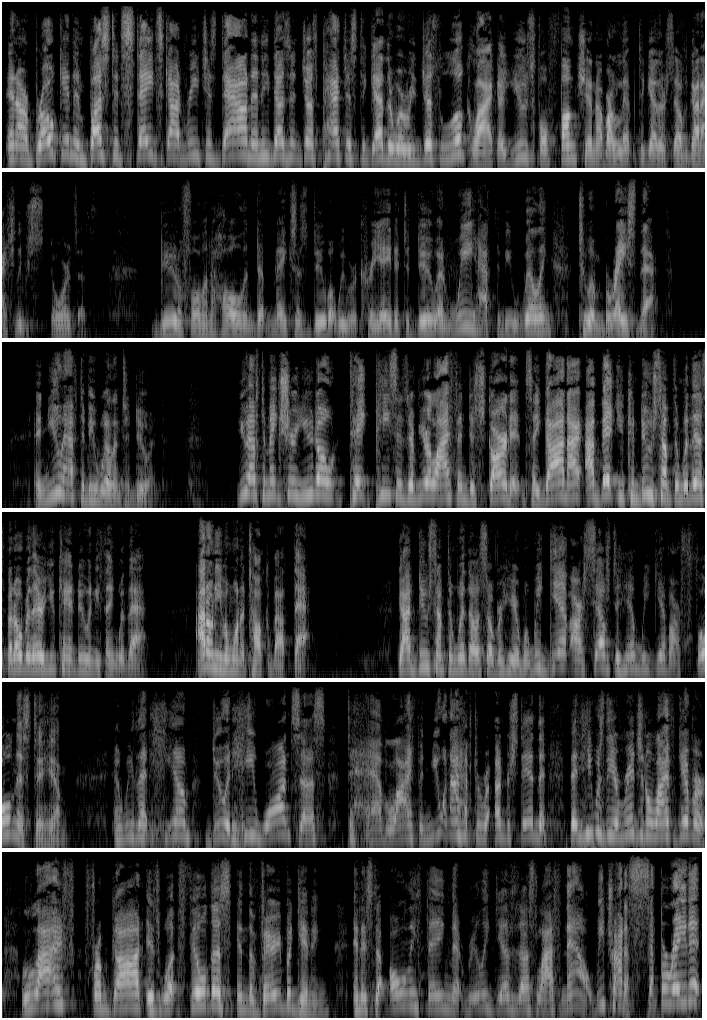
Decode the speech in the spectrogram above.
In our broken and busted states, God reaches down and He doesn't just patch us together where we just look like a useful function of our limped together selves. God actually restores us beautiful and whole and makes us do what we were created to do. And we have to be willing to embrace that. And you have to be willing to do it. You have to make sure you don't take pieces of your life and discard it and say, God, I, I bet you can do something with this, but over there you can't do anything with that. I don't even want to talk about that. God, do something with us over here. When we give ourselves to Him, we give our fullness to Him. And we let Him do it. He wants us to have life. And you and I have to understand that, that He was the original life giver. Life from God is what filled us in the very beginning. And it's the only thing that really gives us life now. We try to separate it.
